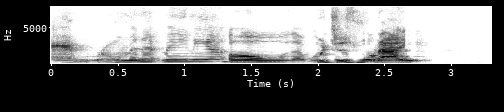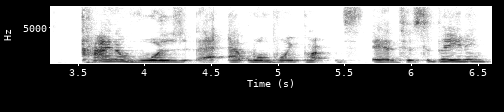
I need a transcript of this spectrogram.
and Roman at Mania. Oh, that would which is what I kind of was at, one point anticipating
